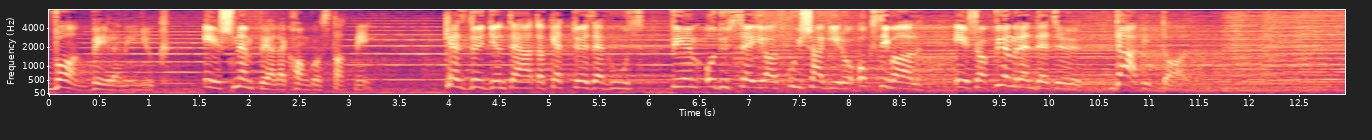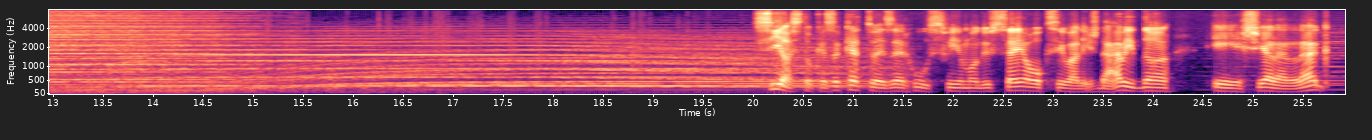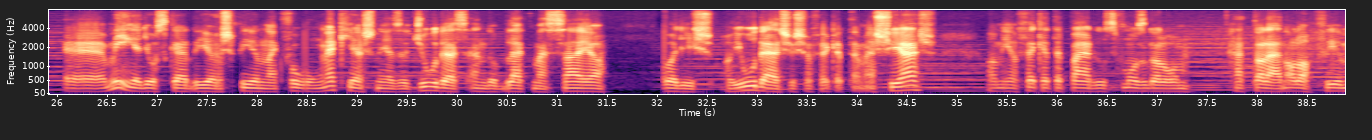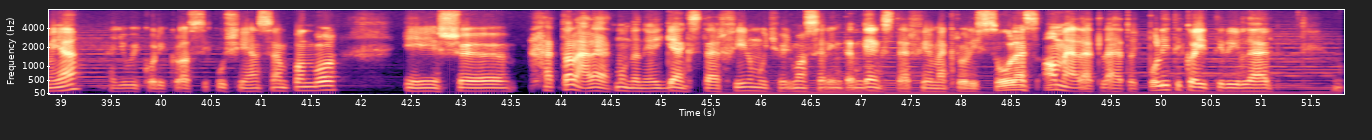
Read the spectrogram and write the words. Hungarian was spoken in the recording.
Van véleményük, és nem félnek hangoztatni. Kezdődjön tehát a 2020 film Odüsszeia az újságíró Oxival és a filmrendező Dáviddal. Sziasztok! Ez a 2020 film Odüsszeia Oxival és Dáviddal, és jelenleg e, még egy Oscar-díjas filmnek fogunk nekiesni, ez a Judas and the Black Messiah, vagyis a Júdás és a Fekete Messiás, ami a Fekete Párduc mozgalom, hát talán alapfilmje, egy újkori klasszikus ilyen szempontból, és hát talán lehet mondani, hogy gangsterfilm, úgyhogy ma szerintem gangsterfilmekről is szó lesz. Amellett lehet, hogy politikai thriller,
